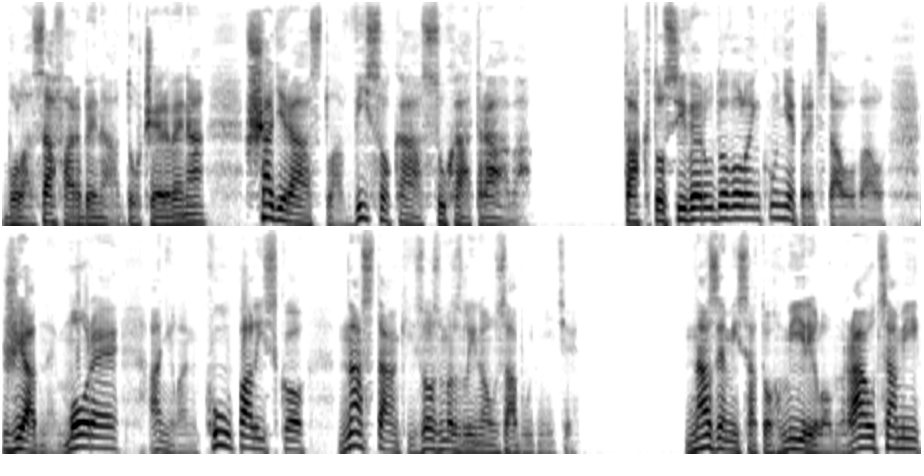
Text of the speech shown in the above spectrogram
bola zafarbená do červena, všade rástla vysoká, suchá tráva. Takto si veru dovolenku nepredstavoval. Žiadne more, ani len kúpalisko, na stánky so zmrzlinou zabudnite. Na zemi sa to hmírilo mravcami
